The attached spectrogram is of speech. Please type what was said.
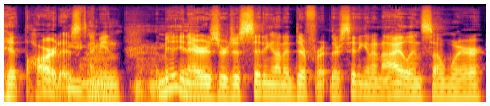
hit the hardest. Mm-hmm, I mean, mm-hmm, the millionaires yeah. are just sitting on a different. They're sitting on an island somewhere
